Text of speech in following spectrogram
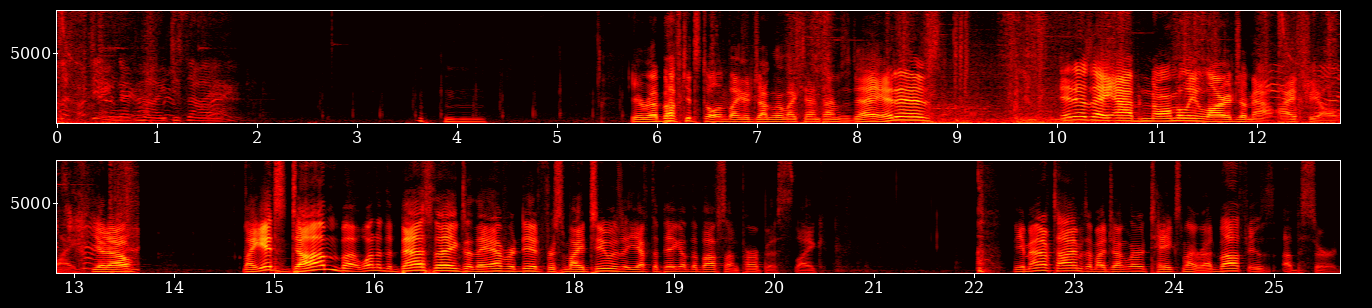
the sting of my desire. Mm-hmm. Your red buff gets stolen by your jungler like 10 times a day. It is. It is a abnormally large amount, I feel like. You know? Like, it's dumb, but one of the best things that they ever did for Smite 2 is that you have to pick up the buffs on purpose. Like, the amount of times that my jungler takes my red buff is absurd.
